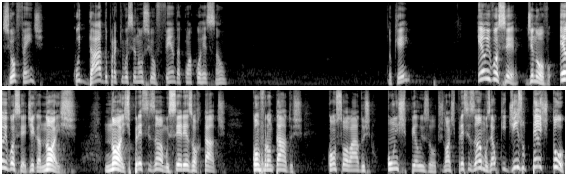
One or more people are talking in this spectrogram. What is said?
se ofende. Cuidado para que você não se ofenda com a correção. Ok? Eu e você, de novo, eu e você, diga nós nós precisamos ser exortados, confrontados, consolados uns pelos outros. Nós precisamos, é o que diz o texto,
